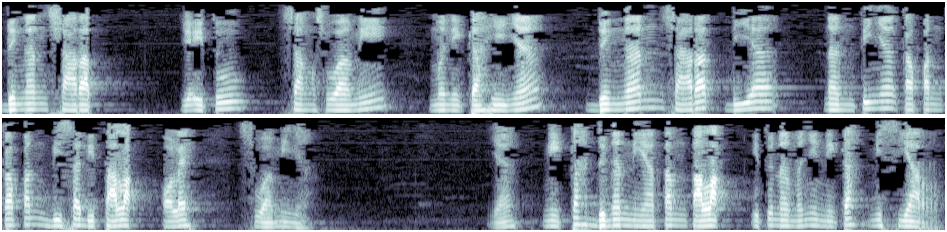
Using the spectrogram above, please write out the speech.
dengan syarat yaitu sang suami menikahinya dengan syarat dia nantinya kapan-kapan bisa ditalak oleh suaminya. Ya, nikah dengan niatan talak itu namanya nikah misyar.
